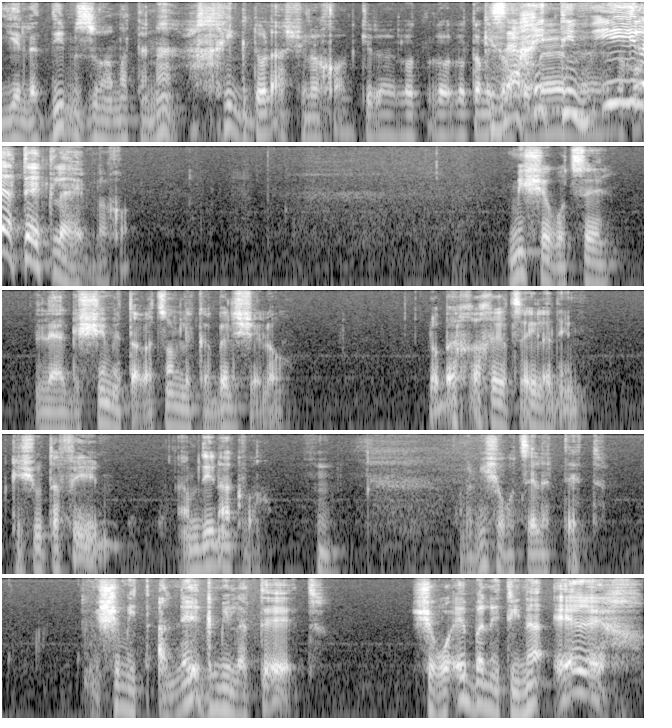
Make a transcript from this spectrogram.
ילדים זו המתנה הכי גדולה שלו. נכון, כי לא, לא, לא, לא תמיד... כי זה הכי טבעי נכון, לתת להם. נכון. מי שרוצה להגשים את הרצון לקבל שלו, לא בהכרח ירצה ילדים, כי שותפים, המדינה כבר. אבל מי שרוצה לתת, מי שמתענג מלתת, שרואה בנתינה ערך,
